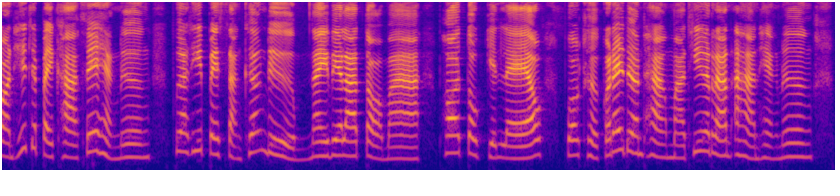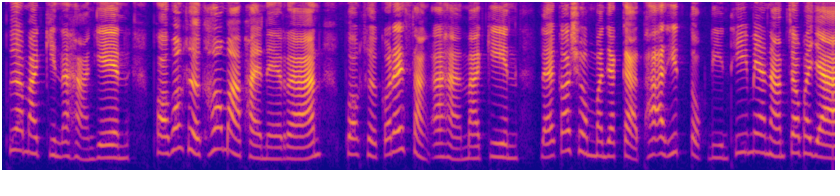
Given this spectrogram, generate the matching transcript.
ก่อนที่จะไปคาเฟ่แห่งหนึ่ง เพื่อที่ไปสั่งเครื่องดื่ม ในเวลาต่อมา พอตกเย็นแล้ว พวกเธอก็ได้เดินทางมาที่ร้านอาหารแห่งหนึ่ง เพื่อมากินอาหารเย็น พอพวกเธอเข้ามาภายในร้าน พวกเธอก็ได้สั่งอาหารมากิน และก็ชมบรรยากาศพระอาทิตย์ตกดินที่แม่น้ำเจ้าพระยา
